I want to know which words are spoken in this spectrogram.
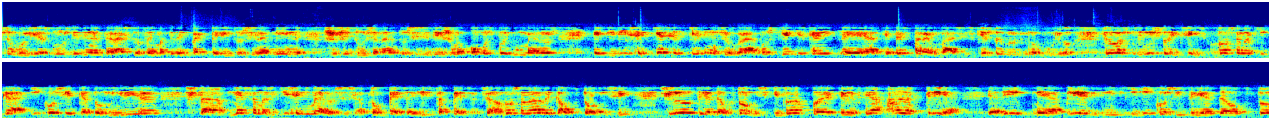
τους εμβολιασμούς, γιατί είναι ένα τεράστιο θέμα και δεν υπάρχει περίπτωση να μην σου ζητούσε να το συζητήσουμε. Όμως προηγουμένω, επειδή είσαι και, και δημοσιογράφο και έχει κάνει ε, αρκετέ παρεμβάσει και στο Ευρωκοινοβούλιο, θέλω να σου θυμίσω το εξή. Δώσαν αρχικά 20 εκατομμύρια στα μέσα μαζική ενημέρωση από τον Πέτσα, η λίστα Πέτσα. Ξαναδώσαν άλλα 18,5, σύνολο 38,5 και τώρα ε, τελευταία άλλα 3. Δηλαδή με απλή αριθμητική 20, 38,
